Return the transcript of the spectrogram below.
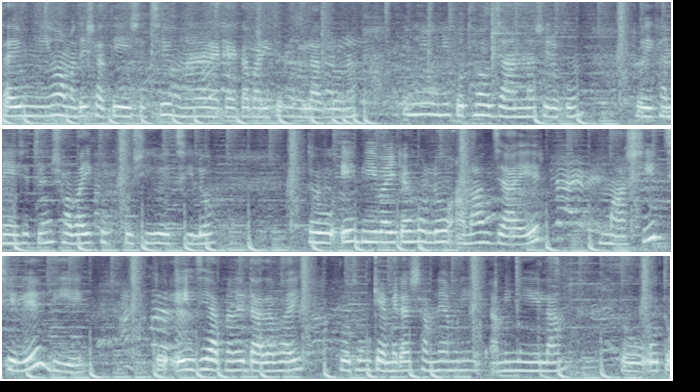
তাই উনিও আমাদের সাথে এসেছে। ওনার একা একা বাড়িতে ভালো লাগল না। এমনি উনি কোথাও যান না সেরকম। তো এখানে এসেছেন, সবাই খুব খুশি হয়েছিল। তো এই বিয়ে বাড়িটা হলো আমার জায়ের মাসির ছেলের বিয়ে। তো এই যে আপনাদের দাদাভাই, প্রথম ক্যামেরার সামনে আমি আমি নিয়ে এলাম। তো ও তো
